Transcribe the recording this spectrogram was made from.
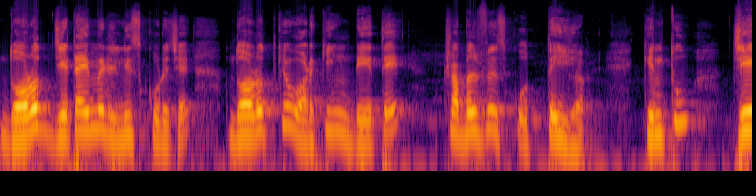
দরদ যে টাইমে রিলিজ করেছে, দরদকে ওয়ার্কিং ডেতে ট্রাভেল ফেস করতেই হবে। কিন্তু যে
